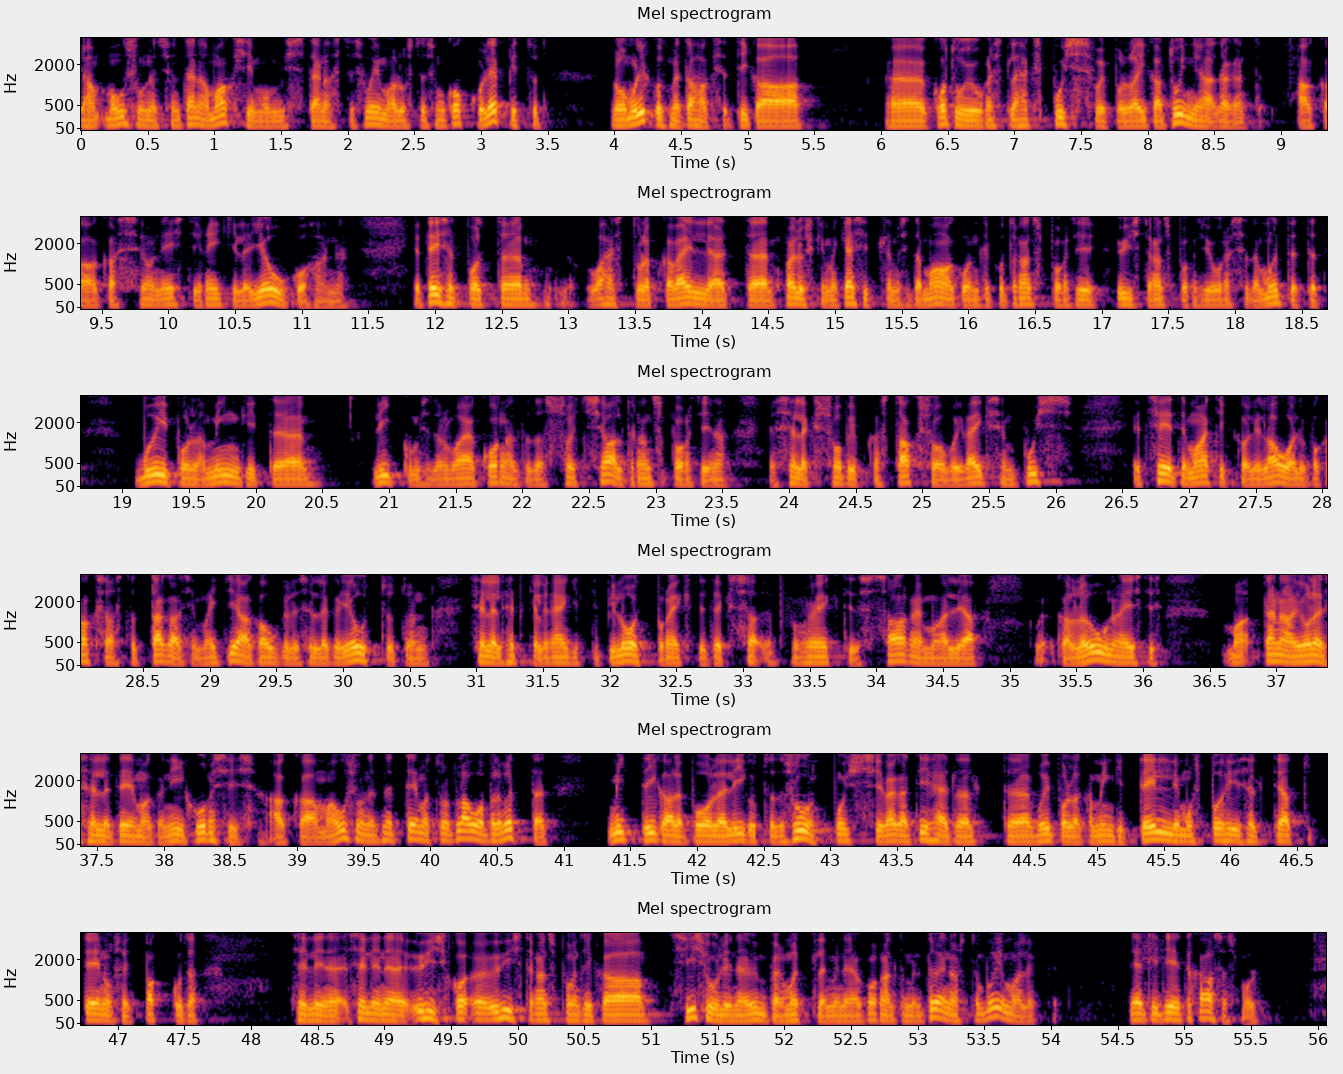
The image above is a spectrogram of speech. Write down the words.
ja ma usun, et see on täna maksimum, mis tänastes võimalustes on kokku lepitud. loomulikult me tahaks, et iga äh, kodu juurest läheks buss võib-olla iga tunni aja tagant, aga kas see on Eesti riigile jõukohane? ja teiselt poolt äh, vahest tuleb ka välja, et äh, paljuski me käsitleme seda maakondliku transpordi, ühistranspordi juures seda mõtet, et võib-olla mingid liikumised on vaja korraldada sotsiaaltranspordina ja selleks sobib kas takso või väiksem buss et see temaatika oli laual juba kaks aastat tagasi, ma ei tea, kaugele sellega jõutud on. sellel hetkel räägiti pilootprojektideks, projektidest Saaremaal ja ka Lõuna-Eestis. ma täna ei ole selle teemaga nii kursis, aga ma usun, et need teemad tuleb laua peale võtta, et mitte igale poole liigutada suurt bussi väga tihedalt, võib-olla ka mingit tellimuspõhiselt teatud teenuseid pakkuda selline, selline ühis, ühistranspordiga sisuline ümbermõtlemine ja korraldamine tõenäoliselt on võimalik. Need ideed kaasas mul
